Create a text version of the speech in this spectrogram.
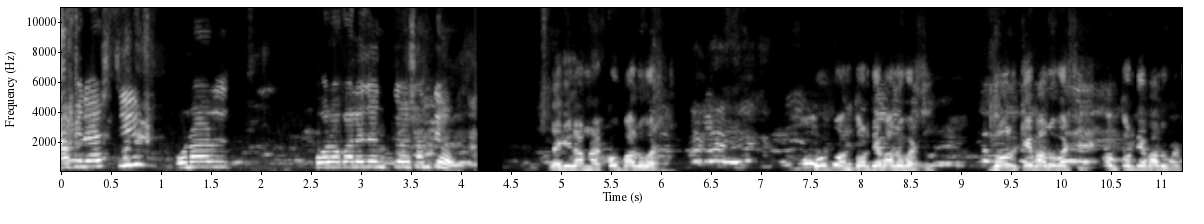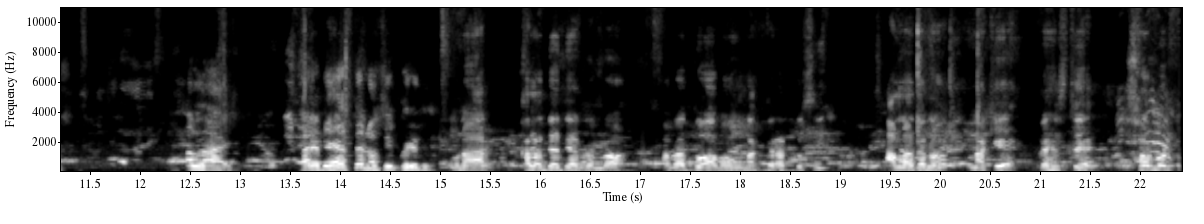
দেশে এসেছি ওনার পরকালে যেন শান্তি হয় লাগিলে আমরা খুব ভালোবাসি। খুব অন্তর দিয়ে ভালোবাসি। দলকে ভালোবাসি অন্তর দিয়ে ভালোবাসি। আল্লাহ আরে বেহেস্তে নসিব করে দেবে ওনার খালেদা দেওয়ার জন্য আমরা দোয়া এবং মাকফেরাত করছি। আল্লাহ যেন ওনাকে বেহেস্তে সর্বোচ্চ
